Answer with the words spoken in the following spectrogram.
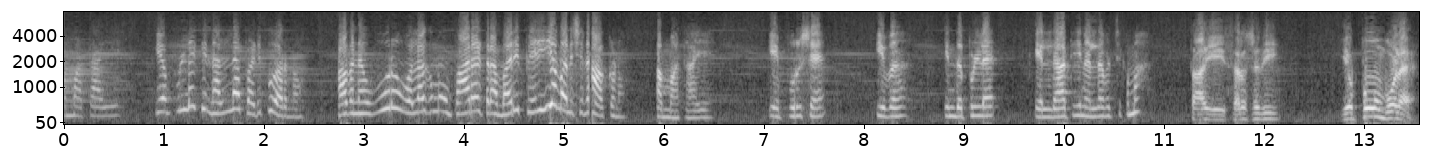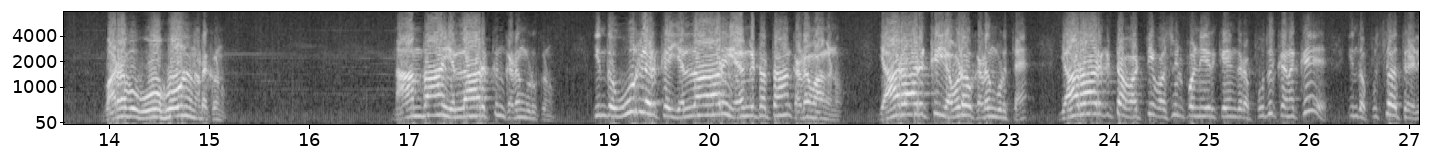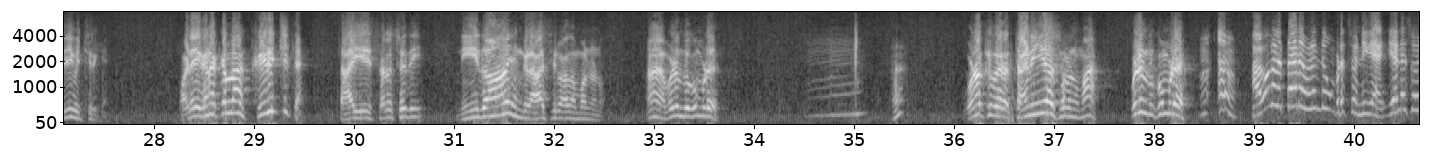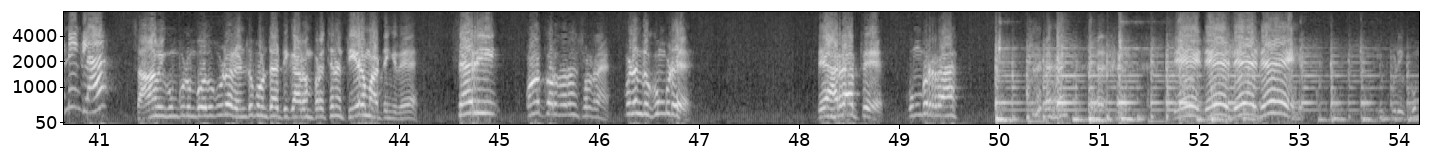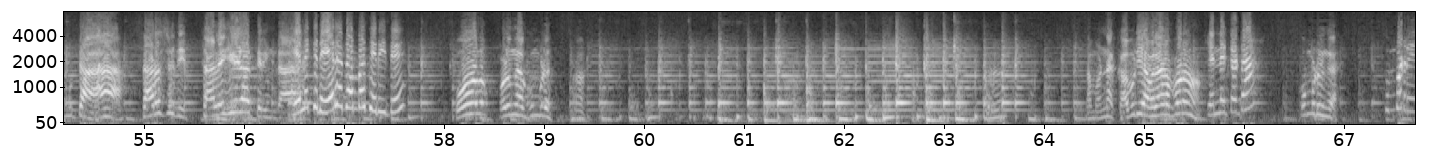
அம்மா தாயே என் பிள்ளைக்கு நல்ல படிப்பு வரணும். அவனை ஊரும் உலகமும் பாராட்டுற மாதிரி பெரிய மனுஷனா ஆக்கணும். அம்மா தாயே என் புருஷன் இவ இந்த பிள்ளை எல்லாத்தையும் நல்லா வச்சுக்கமா? தாயை சரஸ்வதி எப்பவும் போல வரவு ஓஹோன்னு நடக்கணும். நான் தான் எல்லாருக்கும் கடன் கொடுக்கணும். இந்த ஊர்ல இருக்க எல்லாரும் என்கிட்ட தான் கடன் வாங்கணும். யாராருக்கு எவ்வளவு கடன் கொடுத்தேன் யாராருக்கிட்ட வட்டி வசூல் பண்ணியிருக்கேங்கிற புது கணக்கு இந்த புஸ்தகத்துல எழுதி வச்சிருக்கேன். பழைய கணக்கெல்லாம் கிழிச்சிட்டேன். தாயே சரஸ்வதி நீதான் எங்களை ஆசீர்வாதம் பண்ணணும். விழுந்து கும்பிடு? உனக்கு வேற தனியா சொல்லணுமா? விழுந்து கும்பிடு. அவங்கள தானே விழுந்து கும்பிட சொன்னீங்க. என்ன சொன்னீங்களா? சாமி கும்பிடும் போது கூட ரெண்டு பொண்டாட்டிக்காரன் பிரச்சனை தீர மாட்டேங்குது. சரி உனக்கு ஒரு தரம் சொல்றேன். விழுந்து கும்பிடு. டே அராத்து கும்பிடுறா. டே டே டே டே இப்படி கும்பிட்டா சரஸ்வதி தலைகீழா தெரியும்டா. எனக்கு நேரதாம்பா தெரியுது. போதும் ஒழுங்கா கும்பிடு. என்ன கபடியா விளையாட போறோம்? என்ன கேட்டா கும்பிடுங்க. கும்பிடு.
